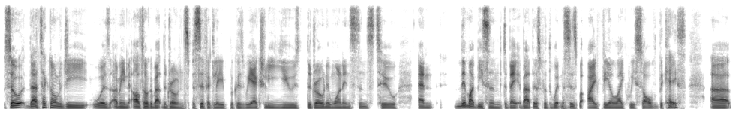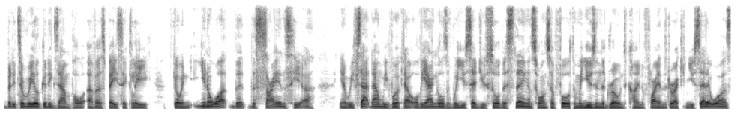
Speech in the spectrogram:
So that technology was, I mean, I'll talk about the drone specifically because we actually used the drone in one instance to, and there might be some debate about this with witnesses, but I feel like we solved the case. Uh, but it's a real good example of us basically going, you know what, the the science here. You know, we've sat down, we've worked out all the angles of where you said you saw this thing, and so on and so forth, and we're using the drone to kind of fly in the direction you said it was.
